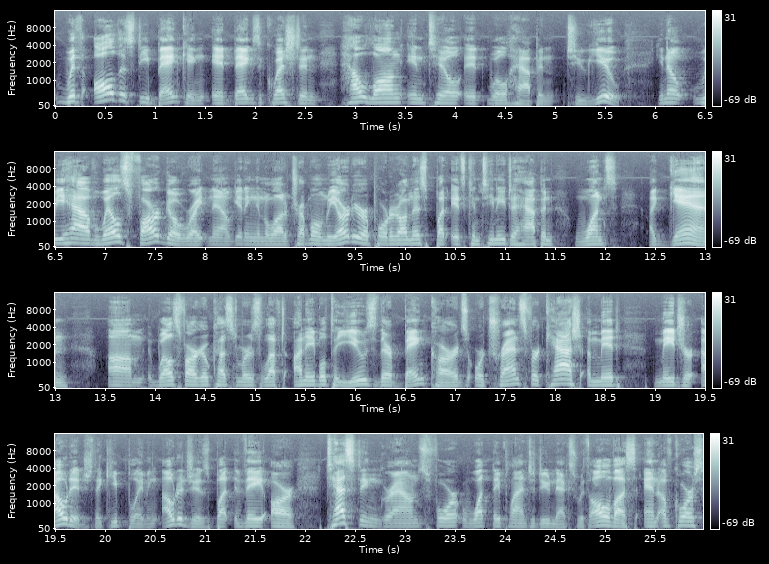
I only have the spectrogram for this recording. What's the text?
with all this debanking, it begs the question how long until it will happen to you? You know, we have Wells Fargo right now getting in a lot of trouble, and we already reported on this, but it's continued to happen once again. Um, Wells Fargo customers left unable to use their bank cards or transfer cash amid major outage. They keep blaming outages, but they are testing grounds for what they plan to do next with all of us. And of course,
